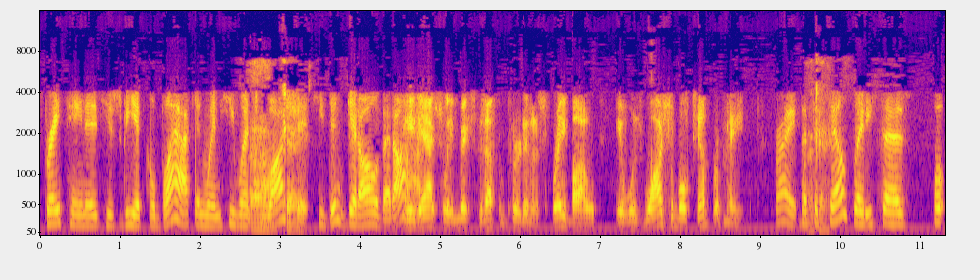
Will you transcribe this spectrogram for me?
spray painted his vehicle black, and when he went to Ah, wash okay. it, he didn't get all of it off. He'd actually mixed it up and put it in a spray bottle. It was washable tempera paint. Right, but the Okay. sales lady says, "Well,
